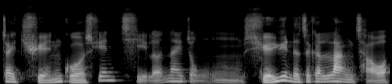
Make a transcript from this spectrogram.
在全国掀起了那种嗯学运的这个浪潮哦。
